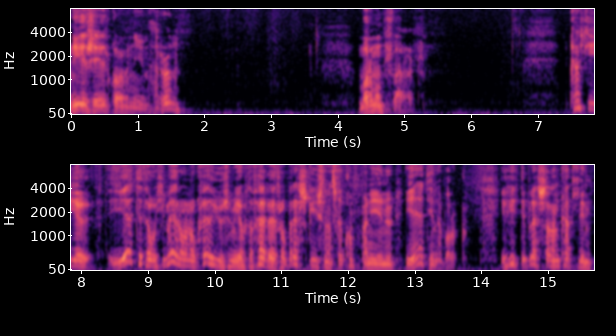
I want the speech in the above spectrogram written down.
nýjir síður komið nýjum herrum. Mormón svarar. Kanski ég geti þá ekki meira á hverju sem ég átt að ferða frá Bresk-Íslandska kompaníinu í Edinaborg. Ég hitti blessaðan kallinn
